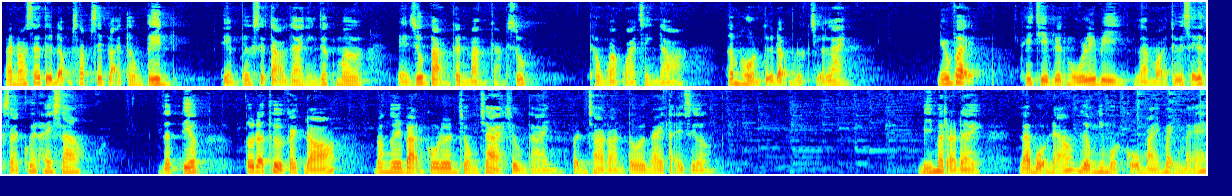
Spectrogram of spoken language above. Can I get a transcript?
và nó sẽ tự động sắp xếp lại thông tin. Tiềm thức sẽ tạo ra những giấc mơ để giúp bạn cân bằng cảm xúc. Thông qua quá trình đó, tâm hồn tự động được chữa lành. Nếu vậy, thì chỉ việc ngủ ly bì là mọi thứ sẽ được giải quyết hay sao? Rất tiếc, tôi đã thử cách đó và người bạn cô đơn chống trải trung thành vẫn chào đón tôi ngay tại giường. Bí mật ở đây là bộ não giống như một cỗ máy mạnh mẽ,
